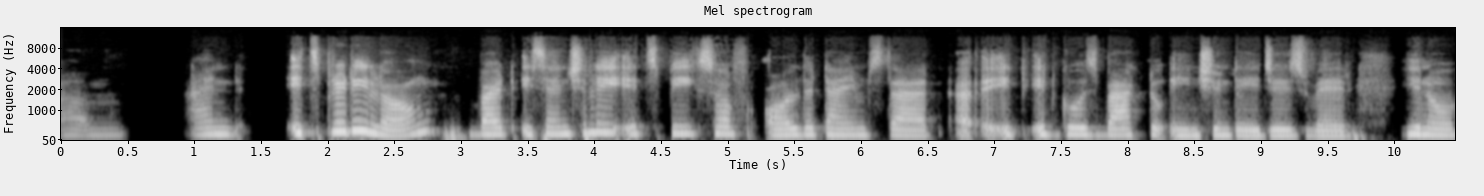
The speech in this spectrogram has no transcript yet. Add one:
Um, and it's pretty long, but essentially it speaks of all the times that uh, it, it goes back to ancient ages where, you know,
